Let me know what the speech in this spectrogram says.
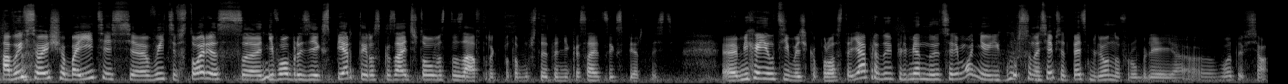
А вы все еще боитесь э, выйти в сторис э, не в образе эксперта и рассказать, что у вас на завтрак, потому что это не касается экспертности. Э, Михаил Тимочка просто. Я продаю пельменную церемонию и курсы на 75 миллионов рублей. Вот и все.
